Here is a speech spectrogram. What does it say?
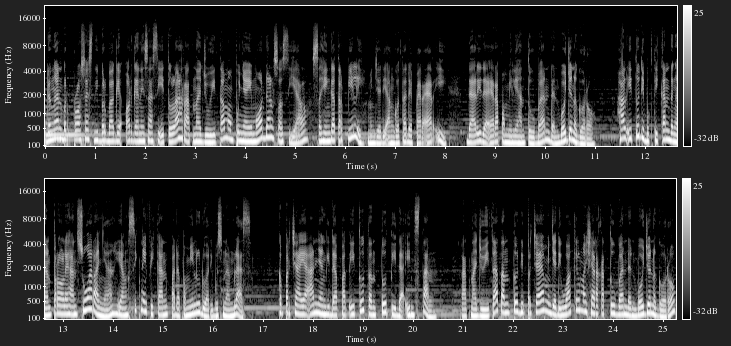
Dengan berproses di berbagai organisasi itulah Ratna Juwita mempunyai modal sosial sehingga terpilih menjadi anggota DPR RI dari daerah pemilihan Tuban dan Bojonegoro. Hal itu dibuktikan dengan perolehan suaranya yang signifikan pada pemilu 2019. Kepercayaan yang didapat itu tentu tidak instan. Ratna Juwita tentu dipercaya menjadi wakil masyarakat Tuban dan Bojonegoro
